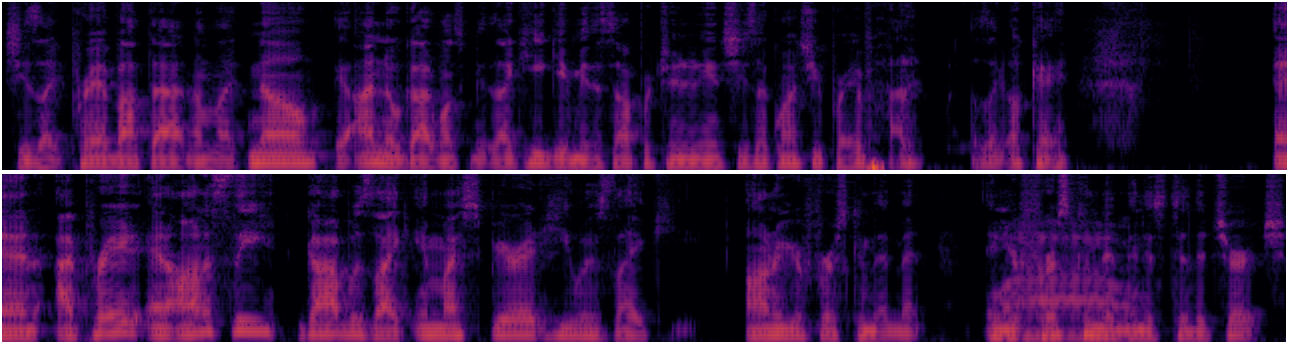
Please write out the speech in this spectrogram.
she's like pray about that. And i'm like no i know god wants me like he gave me this opportunity and she's like why don't you pray about it? I was like okay and I prayed, and honestly, God was like, in my spirit, He was like, honor your first commitment. And wow. your first commitment is to the church.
